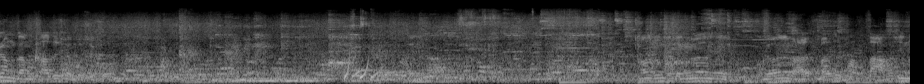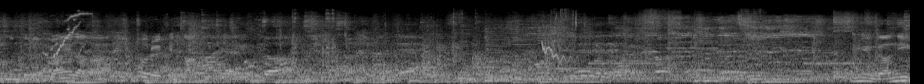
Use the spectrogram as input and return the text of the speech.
고기랑도 한번 싸드셔보시고 어느 정도 냉면을 면의 맛, 맛을 봤다 하시는 분들은 면에다가 식초를 이렇게 딱 이게 면이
